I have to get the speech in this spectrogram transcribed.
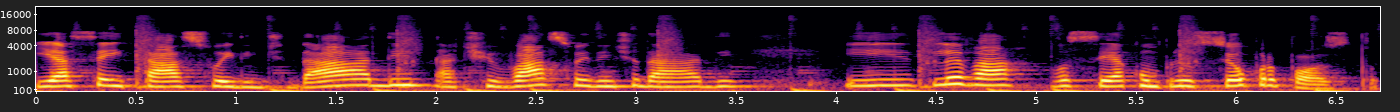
e aceitar a sua identidade, ativar a sua identidade e levar você a cumprir o seu propósito.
